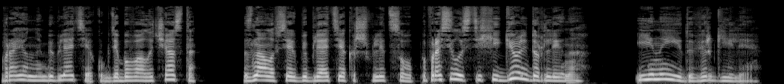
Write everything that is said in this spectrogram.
В районную библиотеку, где бывала часто, знала всех библиотекарш в лицо, попросила стихи Гёльдерлина и Инеиду Вергилия.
